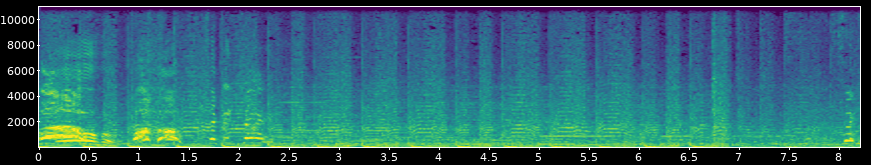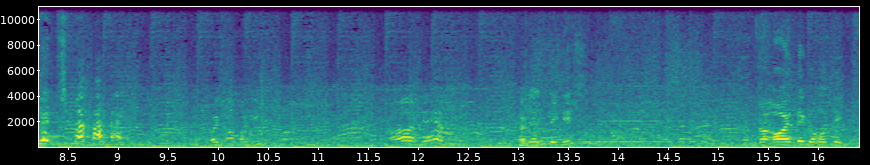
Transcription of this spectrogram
Oh! Oh! Second try! Second try! It's not for me? Oh, damn! I just take this. Oh, I take the whole thing.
